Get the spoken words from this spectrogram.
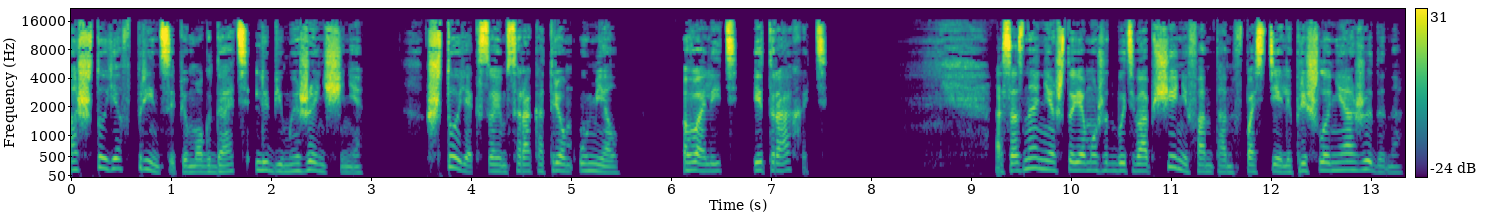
а что я в принципе мог дать любимой женщине? Что я к своим 43 умел? Валить и трахать? Осознание, что я, может быть, вообще не фонтан в постели, пришло неожиданно.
